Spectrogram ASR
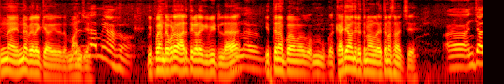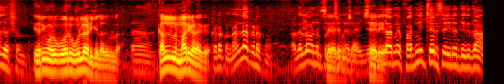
என்ன என்ன வேலைக்கு ஆகுது இது எல்லாமே ஆகும். இப்போ என்கிட்ட கூட அறுத்து கிடக்கு வீட்டில் இத்தனை இப்போ கஜா வந்து எத்தனை நாள் எத்தனை வருஷம் ஆச்சு? அஞ்சாவது வருஷம். இது வரைக்கும் ஒரு ஒரு உள்ள அடிக்கல அது உள்ள. கல் மாதிரி கிடக்கு. கிடக்கும் நல்லா கிடக்கும். அதெல்லாம் ஒன்றும் பிரச்சனை இல்லை. சரி. எல்லாமே ஃபர்னிச்சர் செய்கிறதுக்கு தான்.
